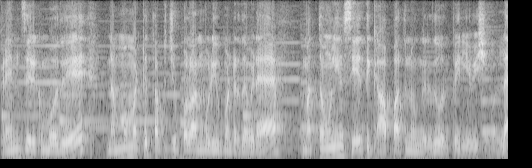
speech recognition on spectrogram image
ஃப்ரெண்ட்ஸ் இருக்கும்போது நம்ம மட்டும் தப்பிச்சு போகலான்னு முடிவு பண்ணுறத விட மற்றவங்களையும் சேர்த்து காப்பாற்றணுங்கிறது ஒரு பெரிய விஷயம் இல்லை?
